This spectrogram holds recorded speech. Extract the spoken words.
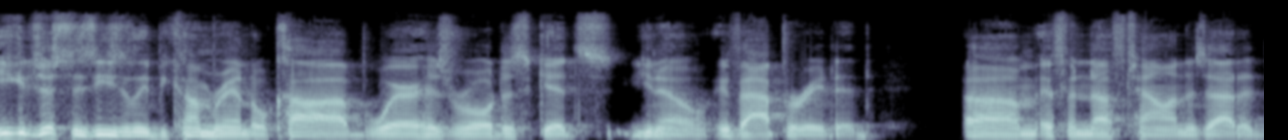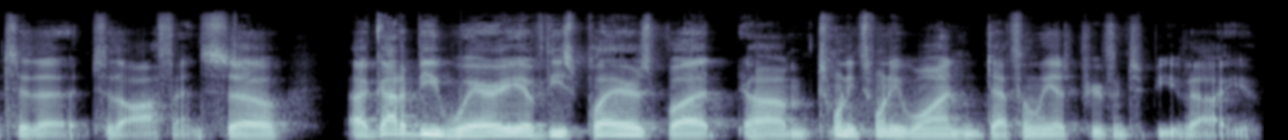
he could just as easily become Randall Cobb, where his role just gets you know evaporated um, if enough talent is added to the to the offense. So I uh, got to be wary of these players, but um, 2021 definitely has proven to be value.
